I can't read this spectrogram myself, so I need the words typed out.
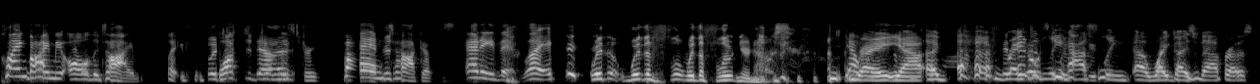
playing behind me all the time. Like walking down the street, buying tacos, anything. Like with a- with a flu- with a flute in your nose Yeah, right, yeah. Uh, uh, randomly hassling uh, white guys with afros.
